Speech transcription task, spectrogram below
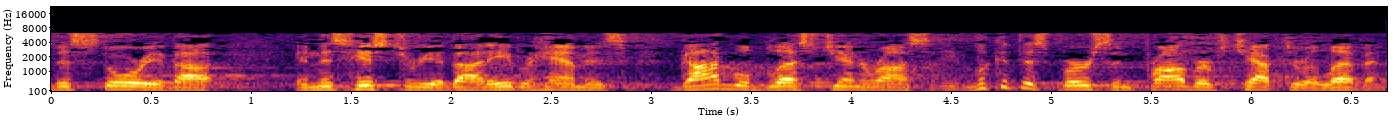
this story about and this history about Abraham is God will bless generosity. Look at this verse in Proverbs chapter 11.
